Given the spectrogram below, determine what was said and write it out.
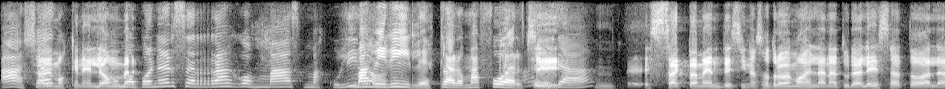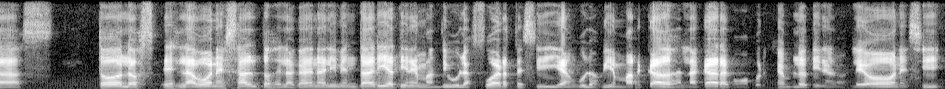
Ah, ya Sabemos que en el hombre... Como ponerse rasgos más masculinos. Más viriles, claro, más fuertes. Sí, mm. exactamente. Si nosotros vemos en la naturaleza, todas las, todos los eslabones altos de la cadena alimentaria tienen mandíbulas fuertes y ángulos bien marcados en la cara, como por ejemplo tienen los leones y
